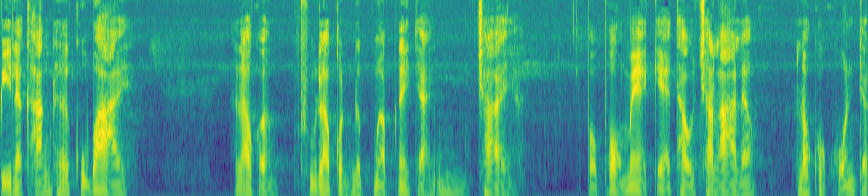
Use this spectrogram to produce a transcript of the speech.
ปีละครั้งเถอะครูบาเราก็เราก็นึกมับในใจใช่พอพ่อแม่แก่เท่าชราแล้ว เราก็ควรจะ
